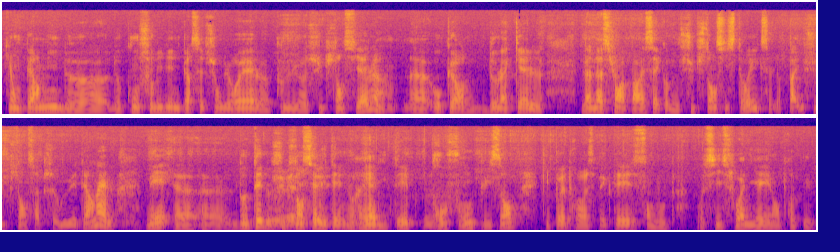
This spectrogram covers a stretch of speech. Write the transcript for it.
qui ont permis de, consolider une perception du réel plus euh, substantielle, euh, au cœur de laquelle la nation apparaissait comme une substance historique, c'est-à-dire pas une substance absolue éternelle, mais euh, dotée de substantialité, une réalité mm. profonde, puissante, qui peut être respectée et sans doute aussi soignée et entretenue.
